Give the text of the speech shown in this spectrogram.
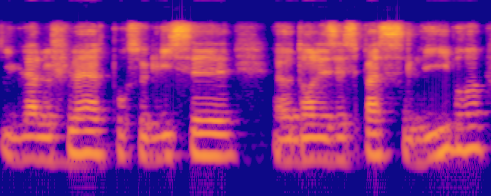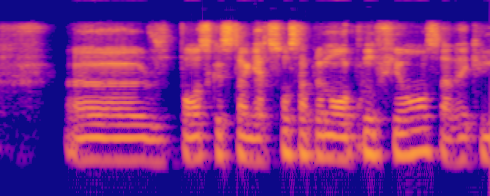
il, a le flair pour se glisser euh, dans les espaces libres. je pense que c'est un garçon simplement en confiance, avec une,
